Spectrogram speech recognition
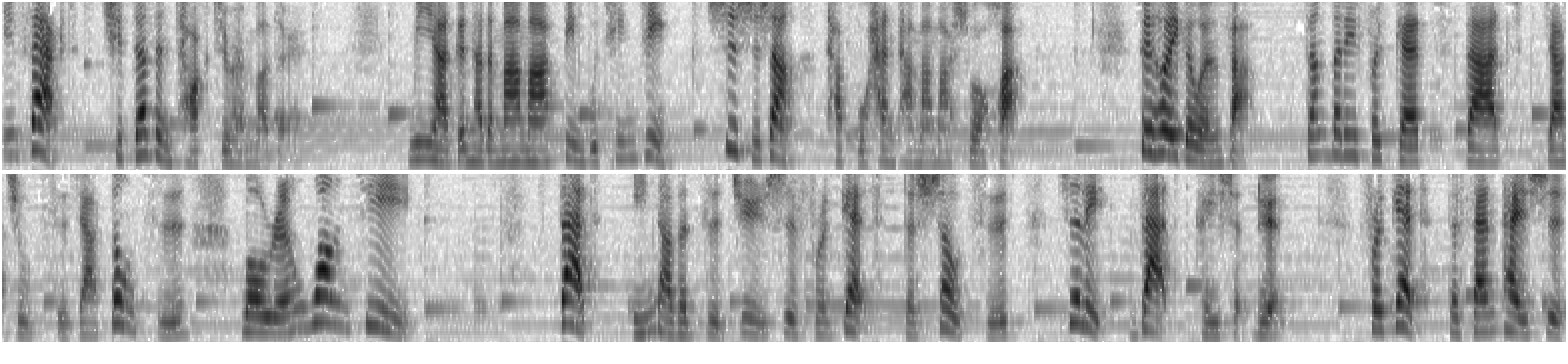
In fact, she doesn't talk to her mother. Mia 跟她的妈妈并不亲近，事实上，她不和她妈妈说话。最后一个文法：Somebody forgets that 加主词加动词，某人忘记 that。引导的子句是 forget 的受词，这里 that 可以省略。forget 的三态是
